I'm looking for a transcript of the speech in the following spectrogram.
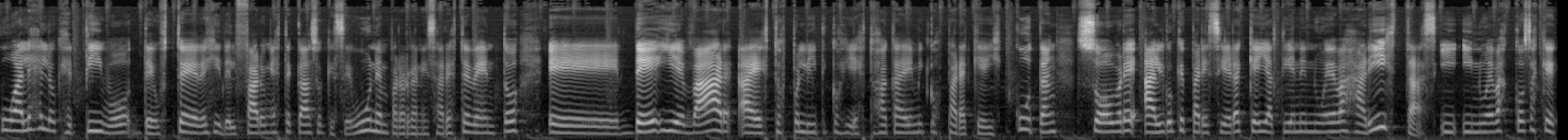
cuál es el objetivo de ustedes y del Faro en este caso, que se unen para organizar este evento, eh, de llevar a estos políticos y estos académicos para que discutan sobre algo que pareciera que ya tiene nuevas aristas y, nuevas cosas que,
